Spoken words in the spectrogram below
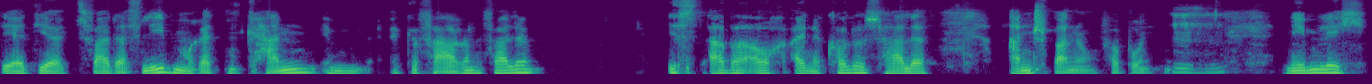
der dir zwar das Leben retten kann im Gefahrenfalle, ist aber auch eine kolossale Anspannung verbunden. Mhm. Nämlich,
